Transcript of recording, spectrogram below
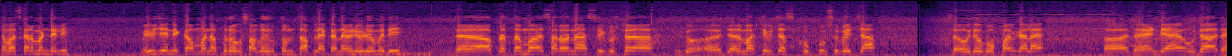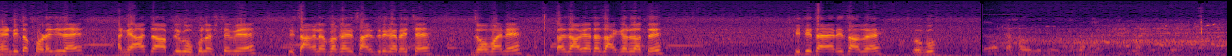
नमस्कार मंडळी. मी विजय निकम. मनपूर्वक स्वागत करतो तुमचं आपल्या एका नवीन व्हिडिओमध्ये. तर प्रथम सर्वांना श्रीकृष्ण जन्माष्टमीच्या खूप खूप शुभेच्छा. सर उद्या गोपालकाला आहे. दहंडी आहे. उद्या दहंडी तर फोडायचीच आहे. आणि आज आपली गोकुलाष्टमी आहे. ती चांगल्या प्रकारे साजरी करायची आहे. जोमाने. तर जाऊया आता जागेवर जातोय. किती तयारी चालू आहे? बघू.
